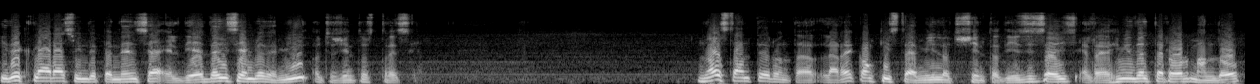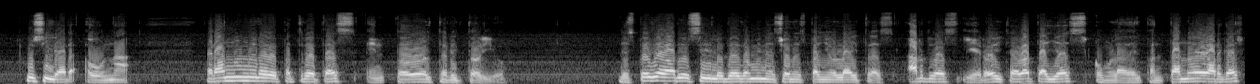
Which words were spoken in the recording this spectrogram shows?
y declara su independencia el 10 de diciembre de 1813. No obstante, durante la reconquista de 1816, el régimen del terror mandó fusilar a una gran número de patriotas en todo el territorio. Después de varios siglos de dominación española y tras arduas y heroicas batallas como la del Pantano de Vargas,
